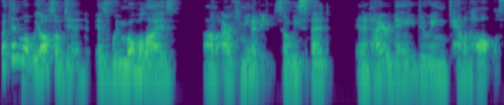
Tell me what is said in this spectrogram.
But then what we also did is we mobilized um, our community. So we spent an entire day doing town halls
